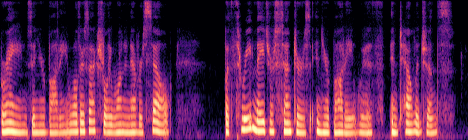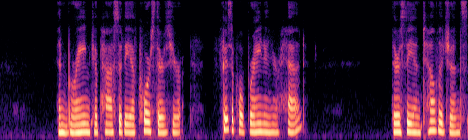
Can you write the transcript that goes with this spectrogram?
brains in your body. Well, there's actually one in every cell, but three major centers in your body with intelligence and brain capacity. Of course, there's your physical brain in your head. There's the intelligence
